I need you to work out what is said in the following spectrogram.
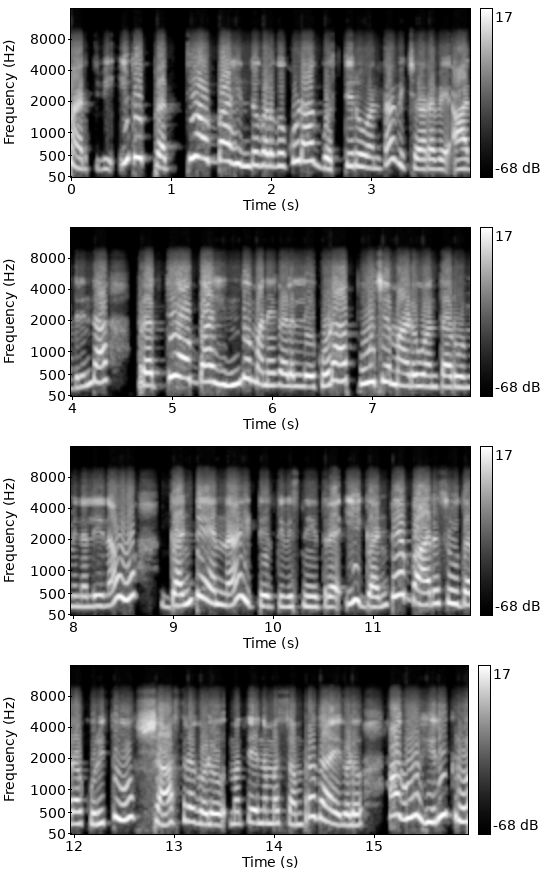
ಮಾಡ್ತೀವಿ. ಇದು ಪ್ರತಿಯೊಬ್ಬ ಹಿಂದೂಗಳಿಗೂ ಕೂಡ ಗೊತ್ತಿರುವಂತ ವಿಚಾರವೇ. ಆದ್ರಿಂದ ಪ್ರತಿಯೊಬ್ಬ ಹಿಂದೂ ಮನೆಗಳಲ್ಲಿ ಕೂಡ ಪೂಜೆ ಮಾಡುವಂತ ರೂಮಿನಲ್ಲಿ ನಾವು ಗಂಟೆಯನ್ನ ಇಟ್ಟಿರ್ತೀವಿ ಸ್ನೇಹಿತರೆ. ಈ ಗಂಟೆ ಬಾರಿಸುವುದರ ಕುರಿತು ಶಾಸ್ತ್ರಗಳು ಮತ್ತೆ ನಮ್ಮ ಸಂಪ್ರದಾಯಗಳು ಹಾಗೂ ಹಿರಿಕರು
